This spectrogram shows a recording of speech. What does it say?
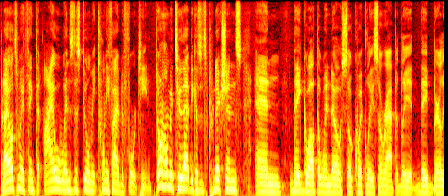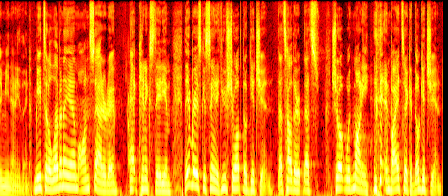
but I ultimately think that Iowa wins this dual meet 25 to 14. Don't hold me to that because it's predictions and they go out the window so quickly, so rapidly, they barely mean anything. Meets at 11 a.m. on Saturday at Kinnick Stadium. They're basically saying if you show up, they'll get you in. That's how they're. That's show up with money and buy a ticket. They'll get you in.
